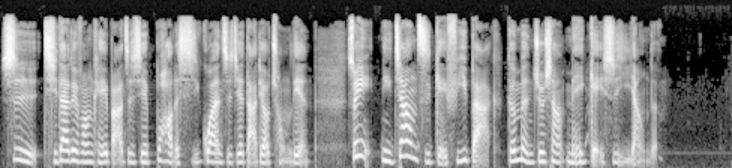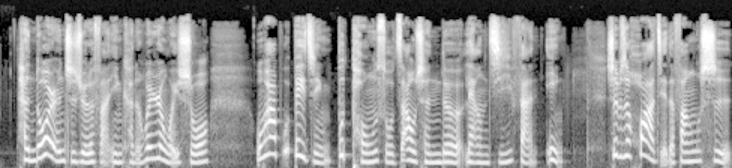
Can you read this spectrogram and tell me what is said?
是期待对方可以把这些不好的习惯直接打掉重练。所以你这样子给 feedback，根本就像没给是一样的。很多人直觉的反应可能会认为说，文化背景不同所造成的两极反应，是不是化解的方式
